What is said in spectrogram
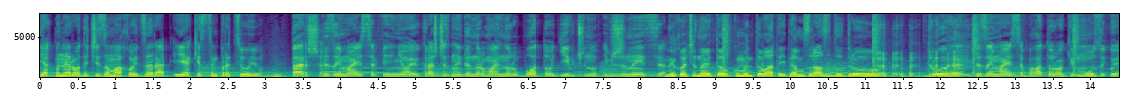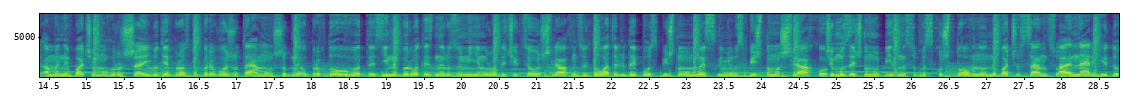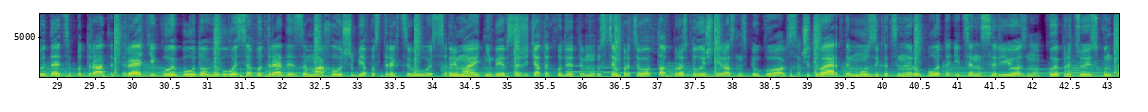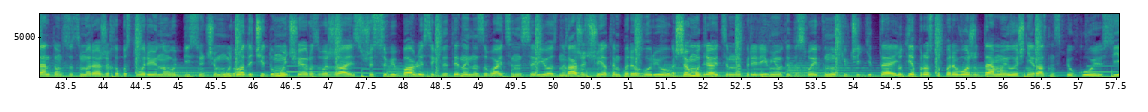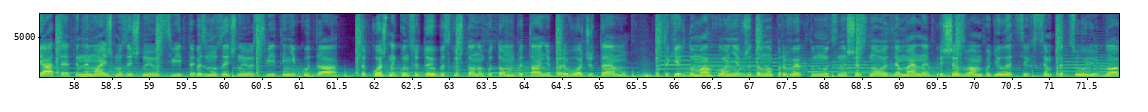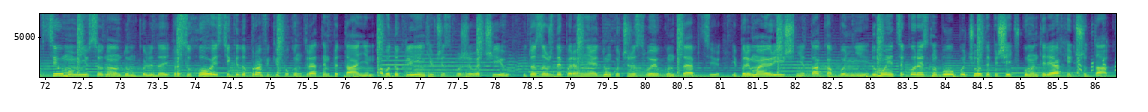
Як мене родичі замахують за реп і як я з цим працюю. Перше, ти займаєшся фігньою. Краще знайди нормальну роботу, дівчину і вженися. Не хочу навіть того коментувати, йдемо зразу до другого. Друге, ти займаєшся багато років музикою, а ми не бачимо грошей. Тут я просто перевожу тему, щоб не оправдовуватись і не боротись з нерозумінням родичів цього шляху, консультувати людей по успішному мисленню, успішному шляху чи музичному бізнесу безкоштовно не бачу сенсу, а енергію доведеться потратити. Третє, коли було довге волосся або дреди, замахували, щоб я постриг це волосся. Приймають, ніби я все життя так ходитиму. Ну з цим працював так, просто лишній раз не спілкувався. Четверте, музика це не робота і це не серйозно. Коли працюю з контентом в соцмережах або створюю нову пісню чи родичі думають, що я розважаюсь, щось собі бавлюсь як дитина і називають це несерйозним. Кажуть, що я тим перегорю, а ще вмудряються мене прирівнювати до своїх внуків чи дітей. Тут я просто перевожу тему і лишній раз не спілкуюсь. П'яте, ти не маєш музичної освіти. Без музичної освіти нікуди. Також не консультую безкоштовно по тому питанню, переводжу тему. До таких домахувань я вже давно привик, тому це не щось нове для мене. Рішив з вами поділитися, як з цим працюю. Ну а в цілому мені все одно на думку людей. Прислуховуюсь тільки до профіків по конкретним питанням або до клієнтів чи споживачів, і то завжди переганяю думку через свою концепцію і приймаю рішення так або ні. Думаю, це корисно було почути. Пишіть в коментарях, якщо так.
